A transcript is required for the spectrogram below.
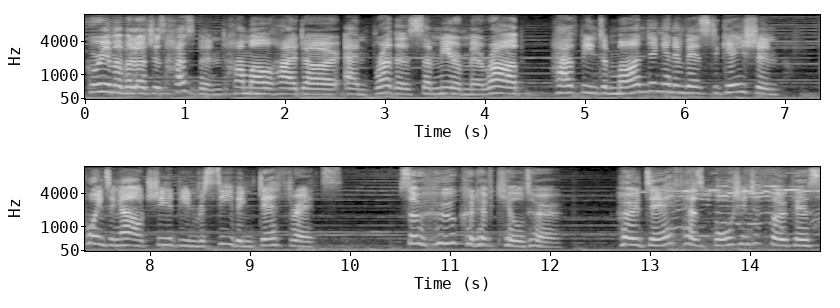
Karima Baloch's husband, Hamal Haidar, and brother, Samir Merab, have been demanding an investigation, pointing out she had been receiving death threats. So, who could have killed her? Her death has brought into focus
